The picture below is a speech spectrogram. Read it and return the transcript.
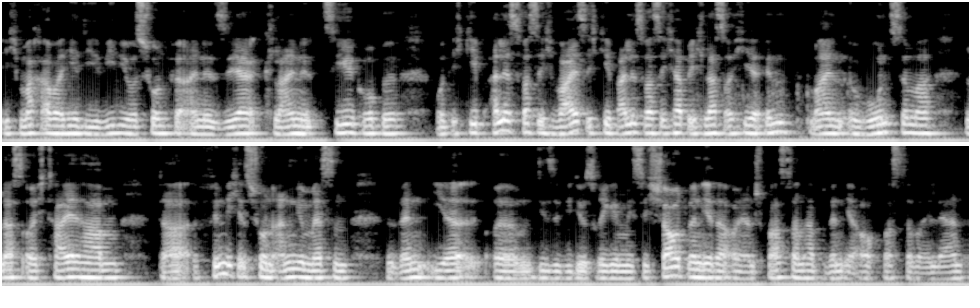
ich mache aber hier die Videos schon für eine sehr kleine Zielgruppe und ich gebe alles, was ich weiß, ich gebe alles, was ich habe. Ich lasse euch hier in mein Wohnzimmer, lasst euch teilhaben da finde ich es schon angemessen, wenn ihr ähm, diese Videos regelmäßig schaut, wenn ihr da euren Spaß dran habt, wenn ihr auch was dabei lernt,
